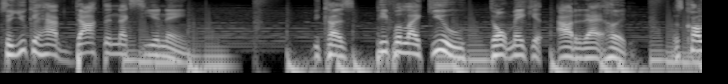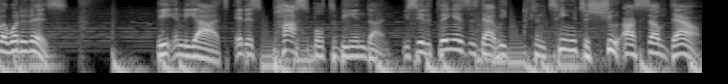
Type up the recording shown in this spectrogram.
so you can have doctor next to your name. Because people like you don't make it out of that hood. Let's call it what it is. Beating the odds. It is possible to be done. You see, the thing is, is that we continue to shoot ourselves down.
